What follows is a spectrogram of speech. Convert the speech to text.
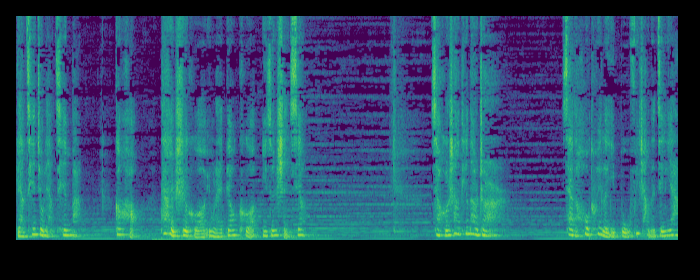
两千就两千吧，刚好，它很适合用来雕刻一尊神像。”小和尚听到这儿，吓得后退了一步，非常的惊讶。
